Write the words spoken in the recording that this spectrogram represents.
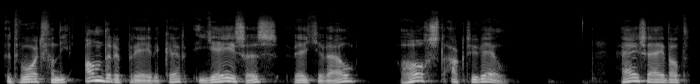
het woord van die andere prediker, Jezus, weet je wel, hoogst actueel. Hij zei: Wat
